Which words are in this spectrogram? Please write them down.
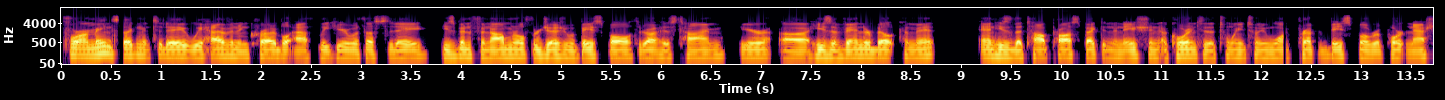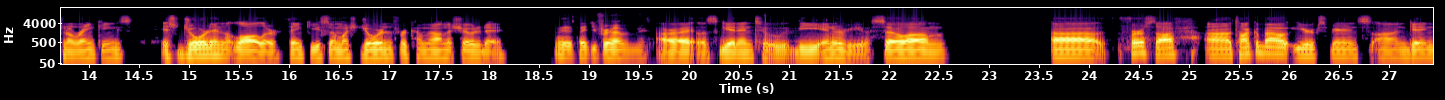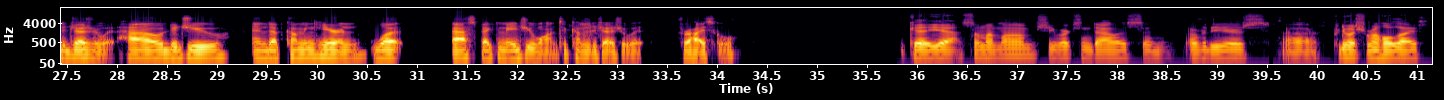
For our main segment today, we have an incredible athlete here with us today. He's been phenomenal for Jesuit baseball throughout his time here. Uh, he's a Vanderbilt commit, and he's the top prospect in the nation according to the 2021 Prep Baseball Report national rankings. It's Jordan Lawlar. Thank you so much, Jordan, for coming on the show today. Hey, thank you for having me. All right, let's get into the interview. So, um, uh, first off, uh, talk about your experience on getting to Jesuit. How did you end up coming here, and what aspect made you want to come to Jesuit for high school? Okay, yeah. So my mom, she works in Dallas, and over the years, uh, pretty much for my whole life,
